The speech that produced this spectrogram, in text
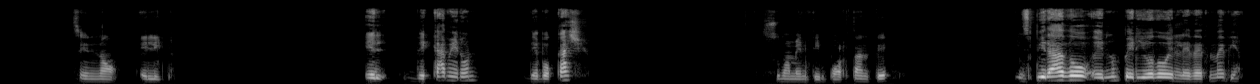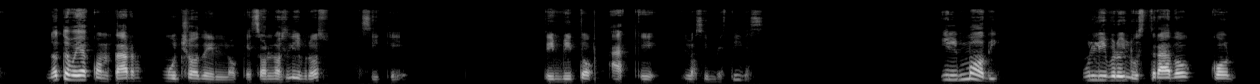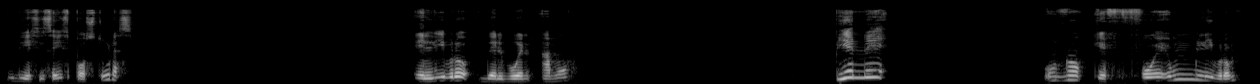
sino el libro. El de Cameron de Boccaccio. Sumamente importante. Inspirado en un periodo en la Edad Media. No te voy a contar mucho de lo que son los libros, así que te invito a que los investigues. Il Modi, un libro ilustrado con 16 posturas el libro del buen amor. Viene uno que fue un libro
